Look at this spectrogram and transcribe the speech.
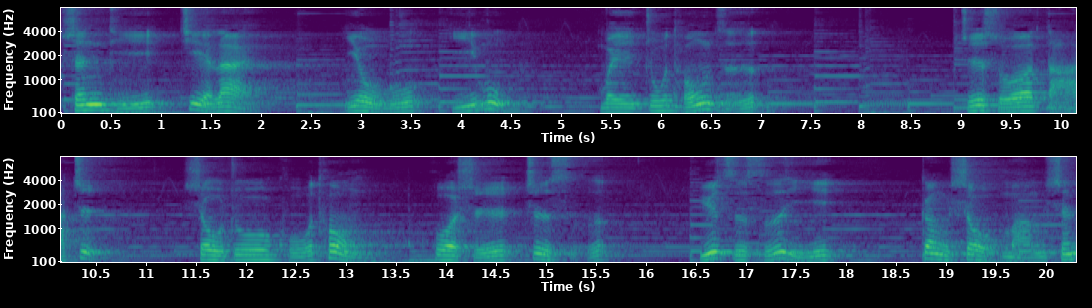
身体借赖，又无一目，为诸童子之所达致，受诸苦痛。或时致死，于此死矣，更受莽身。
